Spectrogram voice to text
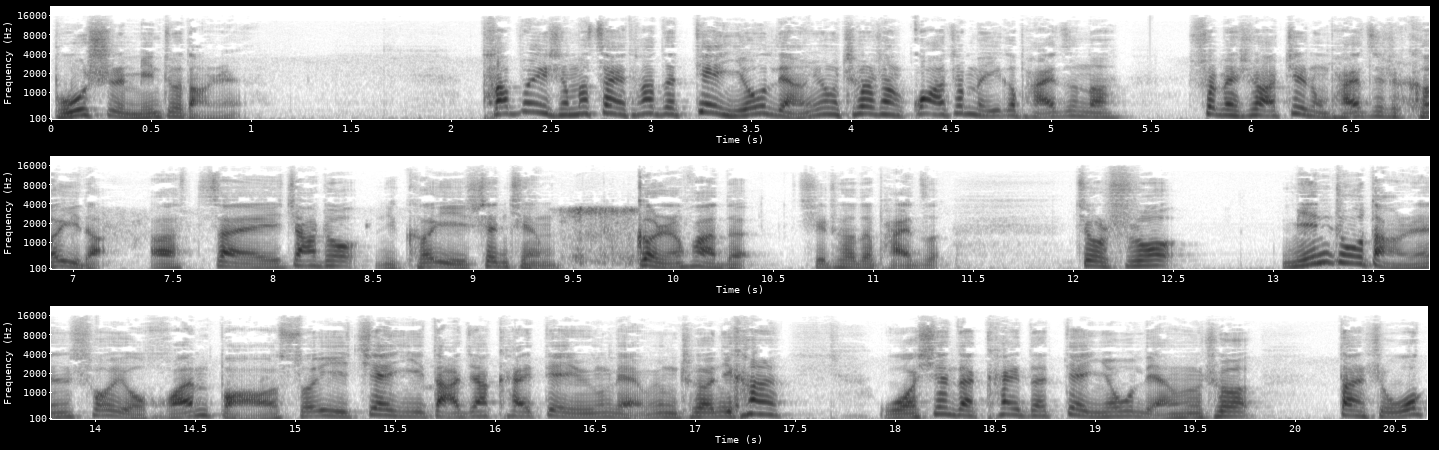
不是民主党人。他为什么在他的电油两用车上挂这么一个牌子呢？顺便说啊，这种牌子是可以的啊，在加州你可以申请个人化的汽车的牌子，就是说。民主党人说有环保，所以建议大家开电油两用车。你看，我现在开的电油两用车，但是我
